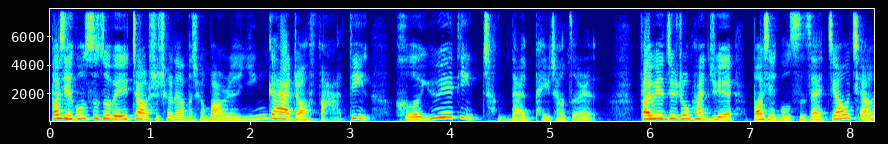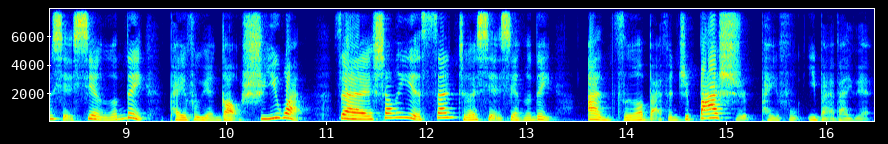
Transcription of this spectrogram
保险公司作为肇事车辆的承保人，应该按照法定和约定承担赔偿责任。法院最终判决，保险公司在交强险限额内赔付原告十一万，在商业三者险限额内。按责百分之八十赔付一百万元。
